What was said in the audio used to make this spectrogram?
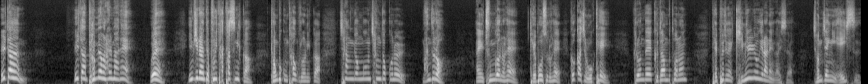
일단 일단 변명을 할 만해. 왜? 임진왜란 때 불이 다 탔으니까 경복궁 타고 그러니까 창경궁 창덕궁을 만들어. 아니 중건을 해. 개보수를 해. 그것까지는 오케이. 그런데 그 다음부터는 대표 중에 김일용이라는 애가 있어요. 점쟁이 에이스.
